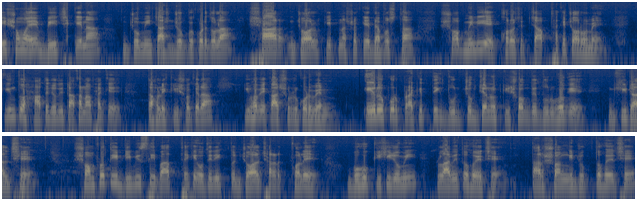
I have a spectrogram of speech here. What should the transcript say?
এই সময়ে বীজ কেনা, জমি চাষযোগ্য করে তোলা, সার, জল, কীটনাশকের ব্যবস্থা সব মিলিয়ে খরচের চাপ থাকে চরমে। কিন্তু হাতে যদি টাকা না থাকে, তাহলে কৃষকেরা কীভাবে কাজ শুরু করবেন? এর ওপর প্রাকৃতিক দুর্যোগ যেন কৃষকদের দুর্ভোগে ঘি ঢালছে। সম্প্রতি ডিবিসি বাঁধ থেকে অতিরিক্ত জল ছাড়ার ফলে বহু কৃষি জমি প্লাবিত হয়েছে। তার সঙ্গে যুক্ত হয়েছে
